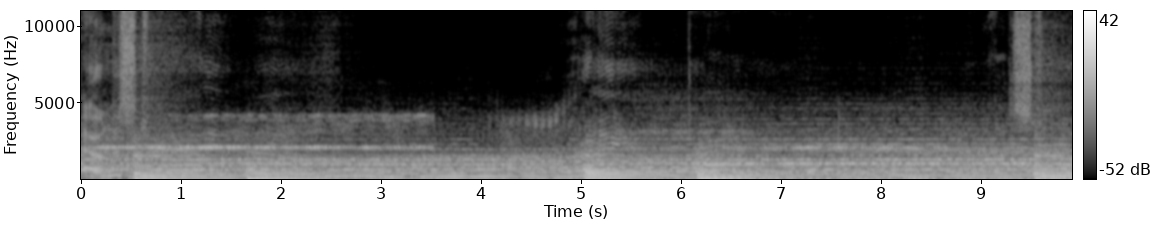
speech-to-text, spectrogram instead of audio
and the stream. And destroy.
